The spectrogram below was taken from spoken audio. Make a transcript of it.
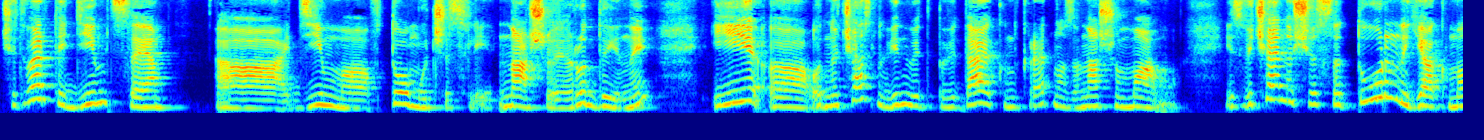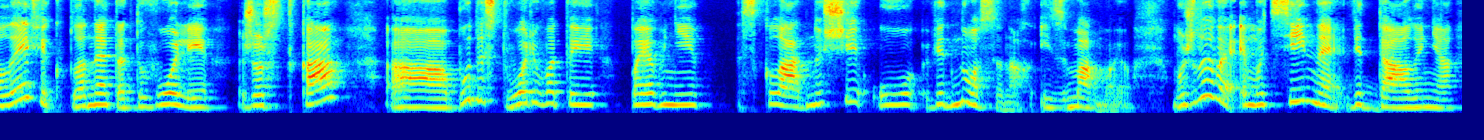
Четвертий дім це дім, в тому числі нашої родини, і одночасно він відповідає конкретно за нашу маму. І, звичайно, що Сатурн, як Малефік, планета доволі жорстка, буде створювати певні. Складнощі у відносинах із мамою, можливе емоційне віддалення,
